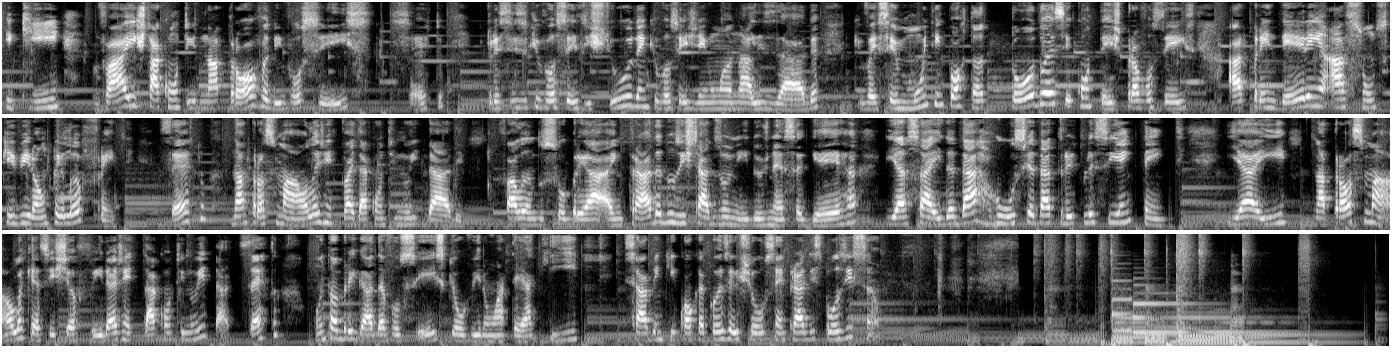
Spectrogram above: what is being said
e que vai estar contido na prova de vocês, certo? Preciso que vocês estudem, que vocês deem uma analisada, que vai ser muito importante todo esse contexto para vocês aprenderem assuntos que virão pela frente, certo? Na próxima aula a gente vai dar continuidade falando sobre a, entrada dos Estados Unidos nessa guerra e a saída da Rússia da Tríplice Entente. E aí, na próxima aula, que é sexta-feira, a gente dá continuidade, certo? Muito obrigada a vocês que ouviram até aqui. Sabem que qualquer coisa eu estou sempre à disposição.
